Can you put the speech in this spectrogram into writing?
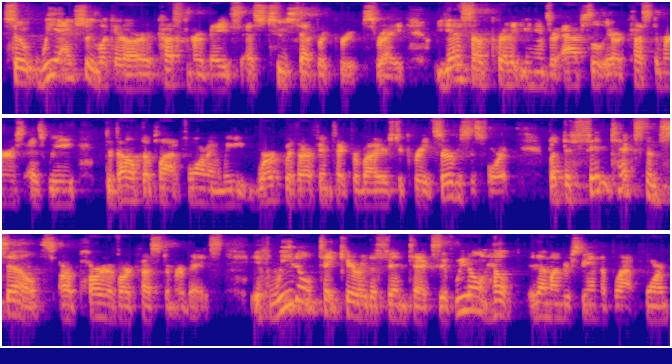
So we actually look at our customer base as two separate groups, right? Yes, our credit unions are absolutely our customers as we develop the platform and we work with our fintech providers to create services for it. But the fintechs themselves are part of our customer base. If we don't take care of the fintechs, if we don't help them understand the platform,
